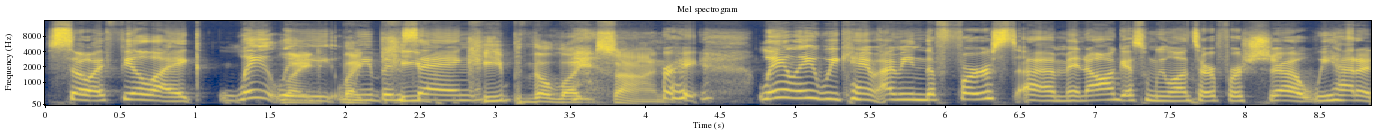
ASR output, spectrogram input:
So I feel like lately we've been keep, saying keep the lights on. right lately we came i mean the first um in august when we launched our first show we had a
